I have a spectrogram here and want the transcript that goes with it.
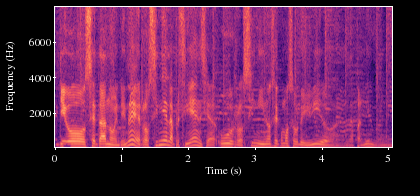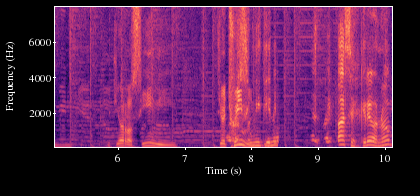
Diego Z99, Rossini en la presidencia. Uh, Rossini, no sé cómo ha sobrevivido a la pandemia. Mi tío Rossini, tío Chuim. Rossini tiene bypasses, creo, ¿no?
